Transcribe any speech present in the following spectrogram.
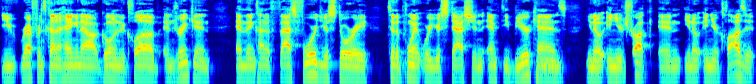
you reference kind of hanging out, going to the club, and drinking, and then kind of fast forward your story to the point where you're stashing empty beer cans, mm-hmm. you know, in your truck and you know in your closet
